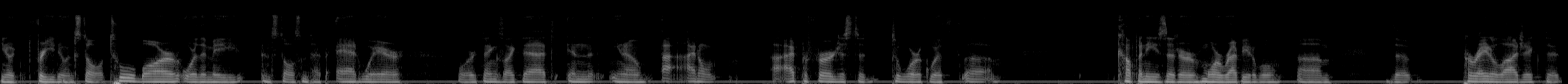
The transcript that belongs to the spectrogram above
you know for you to install a toolbar or they may install some type of adware or things like that. And you know I, I don't I prefer just to, to work with uh, companies that are more reputable. Um, the ParetoLogic that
